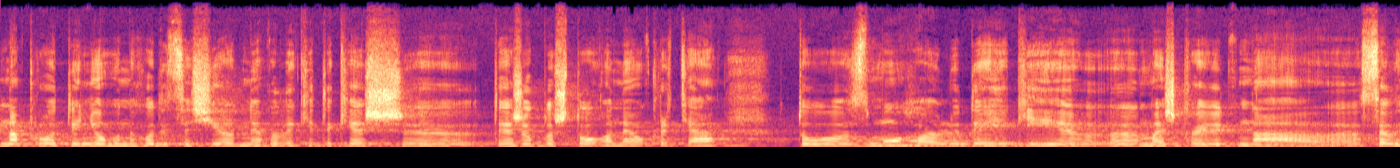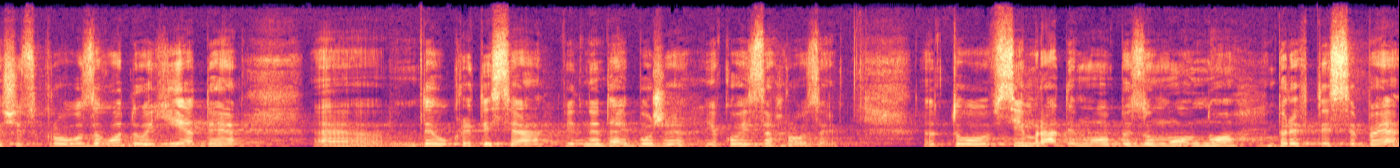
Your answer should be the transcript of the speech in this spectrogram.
напроти нього знаходиться ще одне велике таке ж е, теж облаштоване укриття. То змога людей, які е, мешкають на е, селищі цукрового заводу, є де, де укритися від, не дай Боже, якоїсь загрози. То всім радимо безумовно берегти себе,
